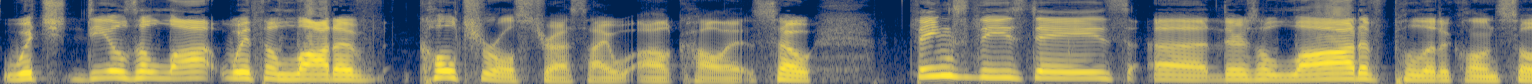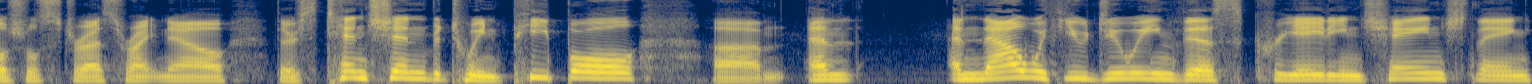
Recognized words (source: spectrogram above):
which deals a lot with a lot of cultural stress. I, I'll call it so. Things these days, uh, there's a lot of political and social stress right now. There's tension between people, um, and and now with you doing this creating change thing,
